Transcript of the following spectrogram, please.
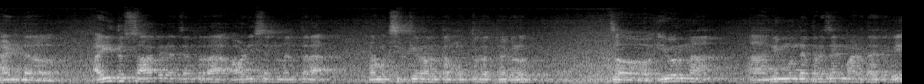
ಆ್ಯಂಡ್ ಐದು ಸಾವಿರ ಜನರ ಆಡಿಷನ್ ನಂತರ ನಮಗೆ ಸಿಕ್ಕಿರುವಂಥ ಮುತ್ತು ರತ್ನಗಳು ಸೊ ಇವ್ರನ್ನ ನಿಮ್ಮ ಮುಂದೆ ಪ್ರೆಸೆಂಟ್ ಮಾಡ್ತಾ ಇದ್ದೀವಿ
